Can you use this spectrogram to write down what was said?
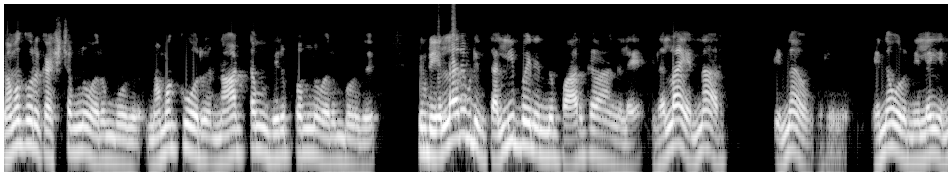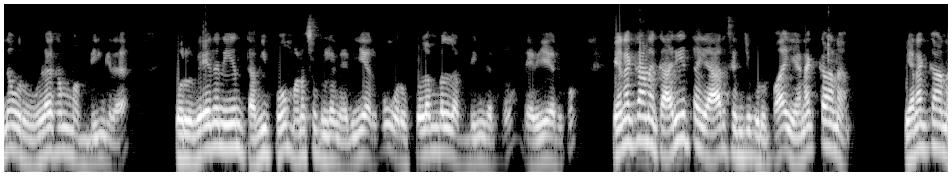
நமக்கு ஒரு கஷ்டம்னு வரும்போது நமக்கு ஒரு நாட்டம் விருப்பம்னு வரும்பொழுது இப்படி எல்லாரும் இப்படி தள்ளி போய் நின்று பார்க்குறாங்களே இதெல்லாம் என்ன என்ன ஒரு என்ன ஒரு நிலை என்ன ஒரு உலகம் அப்படிங்கிற ஒரு வேதனையும் தவிப்பும் மனசுக்குள்ள நிறைய இருக்கும் ஒரு புலம்பல் அப்படிங்கிறதும் நிறைய இருக்கும். எனக்கான காரியத்தை யார் செஞ்சு கொடுப்பா? எனக்கான எனக்கான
